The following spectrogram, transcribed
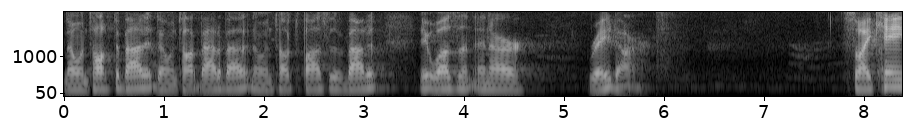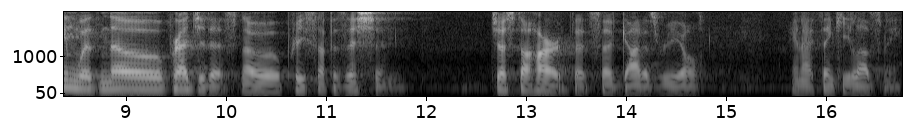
No one talked about it, no one talked bad about it, no one talked positive about it. It wasn't in our radar. So I came with no prejudice, no presupposition, just a heart that said God is real and I think He loves me.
